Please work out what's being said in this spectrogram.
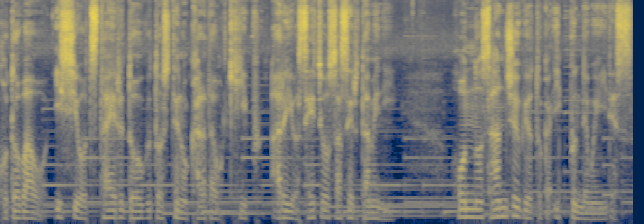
言葉を意思を伝える道具としての体をキープあるいは成長させるためにほんの30秒とか1分でもいいです。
